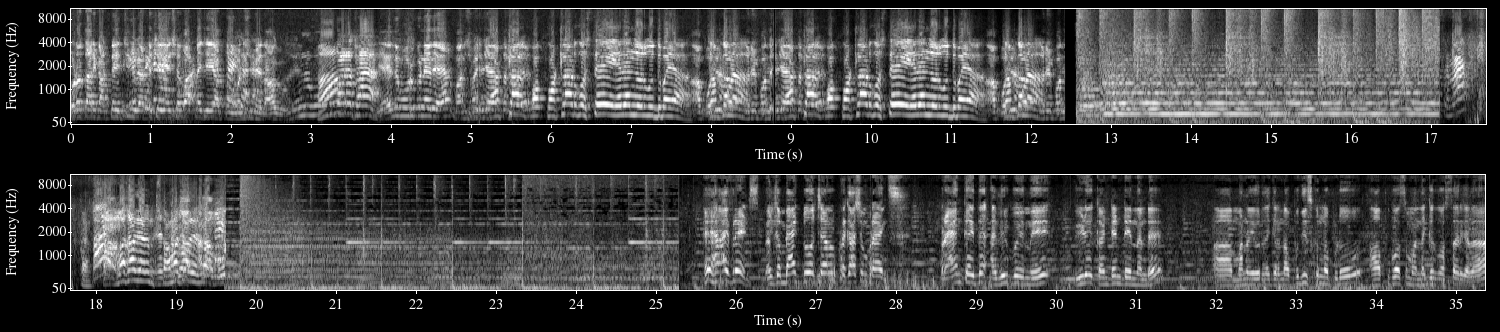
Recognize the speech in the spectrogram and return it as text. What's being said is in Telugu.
మూడో తారీఖు అట్లా ఇచ్చి నువ్వు ఎట్లా చేసావు అట్లా చేస్తావు మనిషి మీద ఆగు. ఏంది ఊరుకునేదే? మనిషి మీద కొట్లాడుకొస్తే ఏదైనా జరుగుద్ది భయ కొట్లాడుకొస్తే ఏదైనా జరుగుద్ది భయ తమాషా తమాషా hey hi friends welcome back to our channel Prakasam pranks prank అయితే అదిరిపోయింది. వీడియో కంటెంట్ ఏంటంటే మనం ఎవరి దగ్గర అప్పు తీసుకున్నప్పుడు ఆ అప్పు కోసం మన దగ్గరకు వస్తారు కదా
